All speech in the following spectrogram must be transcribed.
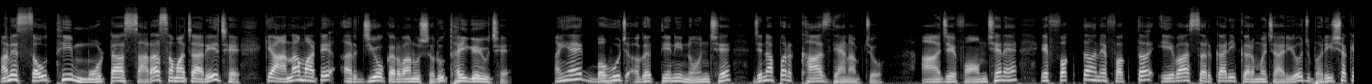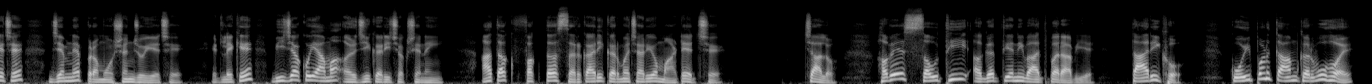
અને સૌથી મોટા સારા સમાચાર એ છે કે આના માટે અરજીઓ કરવાનું શરૂ થઈ ગયું છે. અહીંયા એક બહુ જ અગત્યની નોંધ છે, જેના પર ખાસ ધ્યાન આપજો. આ જે ફોર્મ છે ને, એ ફક્ત અને ફક્ત એવા સરકારી કર્મચારીઓ જ ભરી શકે છે જેમને પ્રમોશન જોઈએ છે. એટલે કે બીજા કોઈ આમાં અરજી કરી શકશે નહીં. આ તક ફક્ત સરકારી કર્મચારીઓ માટે જ છે. ચાલો, હવે સૌથી અગત્યની વાત પર આવીએ. તારીખો. કોઈ પણ કામ કરવું હોય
